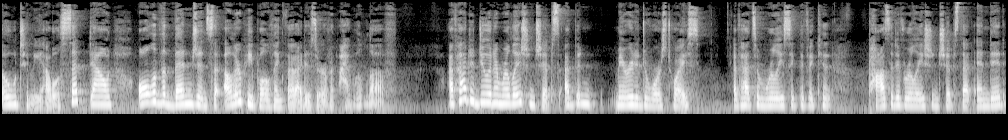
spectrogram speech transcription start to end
owed to me. I will set down all of the vengeance that other people think that I deserve, and I will love. I've had to do it in relationships. I've been married and divorced twice. I've had some really significant positive relationships that ended.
